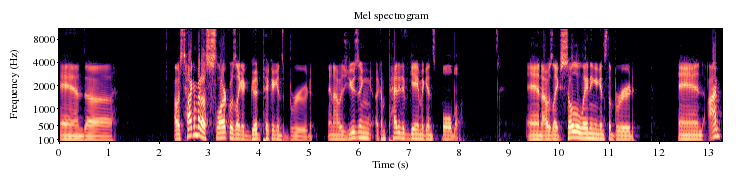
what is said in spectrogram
and uh, I was talking about how Slark was like a good pick against Brood, and I was using a competitive game against Bulba, and I was like solo laning against the Brood, and I'm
